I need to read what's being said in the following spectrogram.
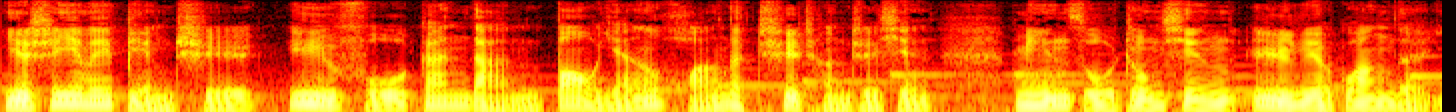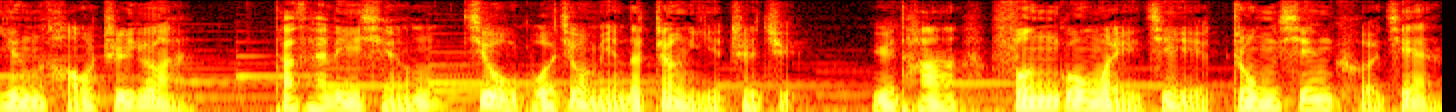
也是因为秉持玉符肝胆报炎黄的赤诚之心，民族中兴日月光的英豪之愿，他才力行救国救民的正义之举。与他丰功伟绩，忠心可见，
